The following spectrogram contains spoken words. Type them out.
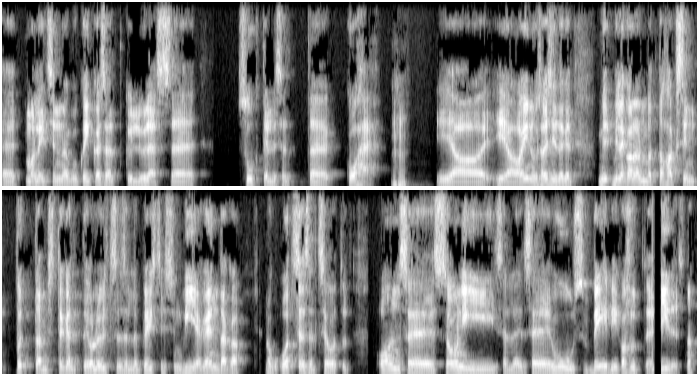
et ma leidsin nagu kõik asjad küll üles suhteliselt äh, kohe Mhm. ja, ja ainus asi tegelikult, mille kallal ma tahaksin võtta, mis tegelikult ei ole üldse selle Playstation viiega endaga nagu otseselt seotud, on see Sony selle, see uus veebikasutajaliides, noh.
